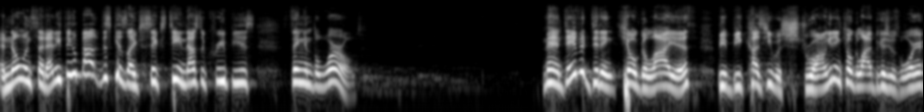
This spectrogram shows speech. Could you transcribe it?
and no one said anything about it? This kid's like 16. That's the creepiest thing in the world. Man, David didn't kill Goliath because he was strong. He didn't kill Goliath because he was a warrior.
